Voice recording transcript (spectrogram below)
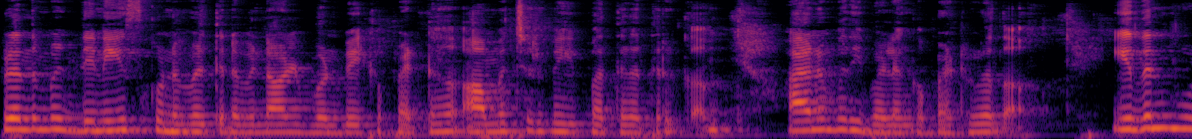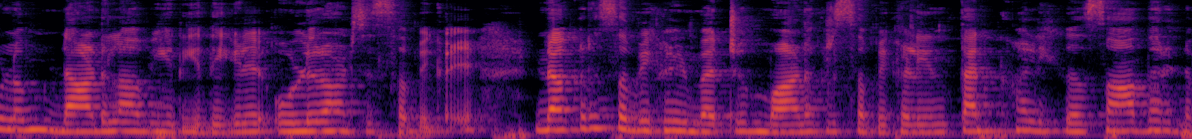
பிரதமர் தினேஷ் குணவர்த்தனவினால் முன்வைக்கப்பட்ட அமைச்சரவை பத்திரத்திற்கு அனுமதி வழங்கப்பட்டுள்ளது. இதன் மூலம் நாடளாவிய ரீதியில் உள்ளூராட்சி சபைகள் நகர சபைகள் மற்றும் மாநகர சபைகளின் தற்காலிக சாதாரண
